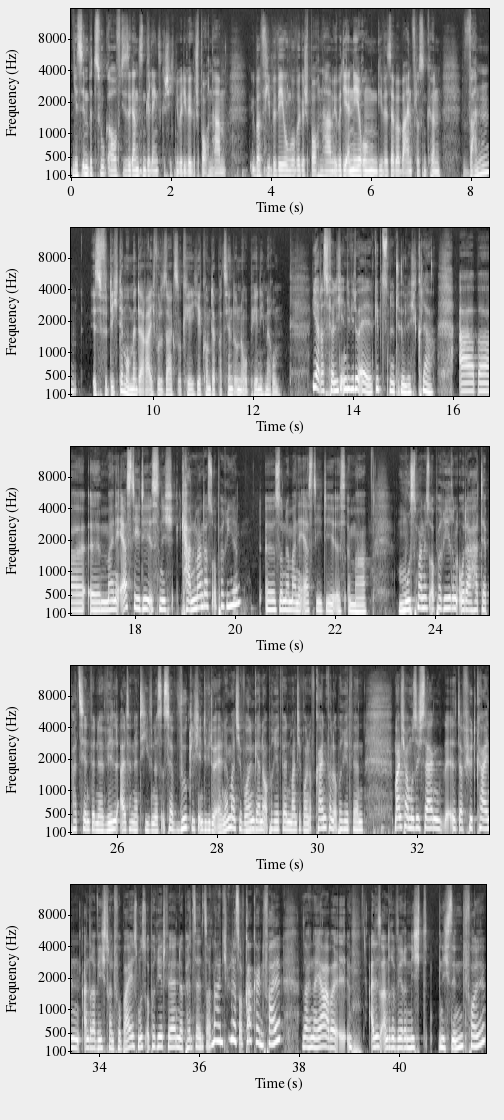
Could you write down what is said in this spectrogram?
Jetzt in Bezug auf diese ganzen Gelenksgeschichten, über die wir gesprochen haben, über viel Bewegung, wo wir gesprochen haben, über die Ernährung, die wir selber beeinflussen können. Wann ist für dich der Moment erreicht, wo du sagst, okay, hier kommt der Patient ohne OP nicht mehr rum? Ja, das ist völlig individuell. Gibt es natürlich, klar. Aber äh, meine erste Idee ist nicht, kann man das operieren? Äh, sondern meine erste Idee ist immer, muss man es operieren oder hat der Patient, wenn er will, Alternativen? Das ist ja wirklich individuell. Ne? Manche wollen mhm. gerne operiert werden, manche wollen auf keinen Fall operiert werden. Manchmal muss ich sagen, äh, da führt kein anderer Weg dran vorbei. Es muss operiert werden. Der Patient sagt, nein, ich will das auf gar keinen Fall. Dann sage ich, naja, aber äh, alles andere wäre nicht, nicht sinnvoll.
